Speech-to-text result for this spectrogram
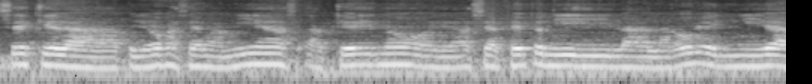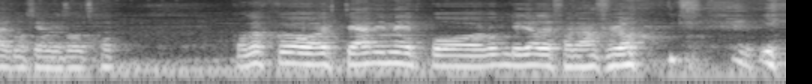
Sé que la pelirroja se llama Mías, Akeno, eh, hacia efecto ni la, la rubia ni idea cómo se llama nosotros. Conozco este anime por un video de Fanaflo. y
